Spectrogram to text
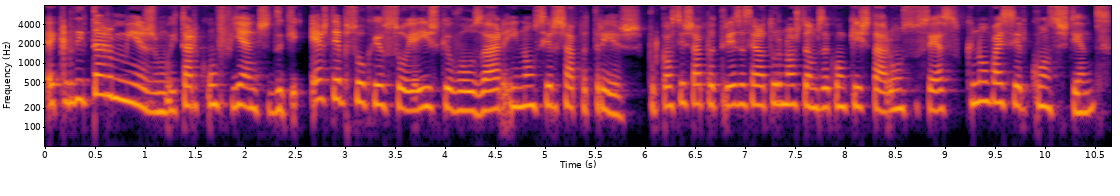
acreditar mesmo e estar confiantes de que esta é a pessoa que eu sou e é isto que eu vou usar e não ser chapa 3. Porque ao ser chapa 3, a certa altura nós estamos a conquistar um sucesso que não vai ser consistente,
